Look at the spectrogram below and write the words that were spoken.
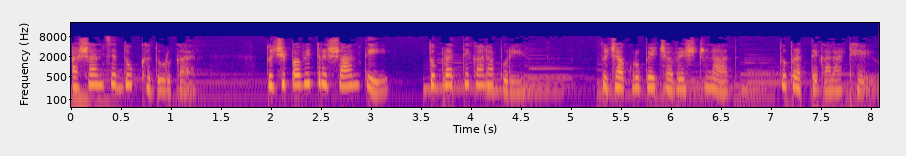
अशांचे दुःख दूर कर. तुझी पवित्र शांती तू प्रत्येकाला पुरेव तुझ्या कृपेच्या वेष्टनात तू प्रत्येकाला ठेव.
